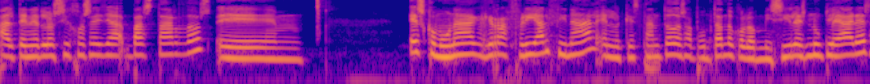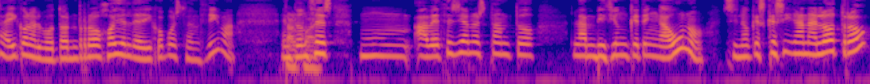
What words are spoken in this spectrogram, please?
al tener los hijos ella bastardos, eh, es como una guerra fría al final en el que están mm. todos apuntando con los misiles nucleares ahí con el botón rojo y el dedico puesto encima. Entonces, mm, a veces ya no es tanto la ambición que tenga uno, sino que es que si gana el otro,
